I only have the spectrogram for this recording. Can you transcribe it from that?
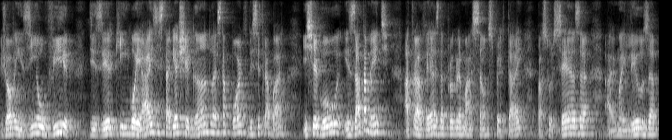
jovenzinho ouvir dizer que em Goiás estaria chegando esta porta desse trabalho. E chegou exatamente através da programação Despertai, Pastor César, a irmã Eleusa,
